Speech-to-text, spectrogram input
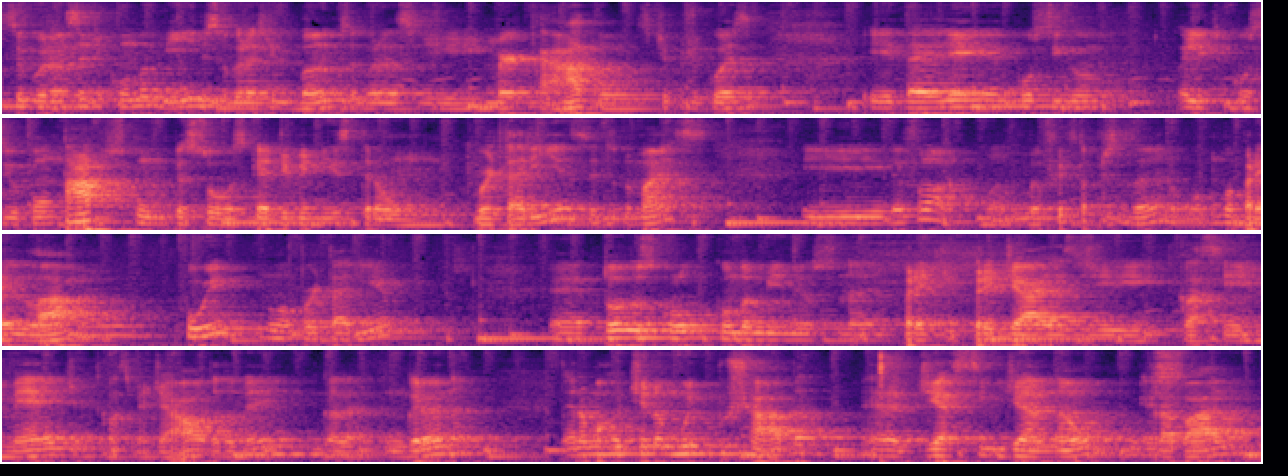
segurança de condomínio, segurança de banco, segurança de mercado, esse tipo de coisa. E daí ele conseguiu ele conseguiu contatos com pessoas que administram portarias e tudo mais. E ele falou: ah, meu filho tá precisando, vou arrumar pra ele lá. Fui numa portaria. É, todos os condomínios né, prediais de classe média, classe média alta também, galera com grana. Era uma rotina muito puxada, era dia sim, dia não o Isso. trabalho.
